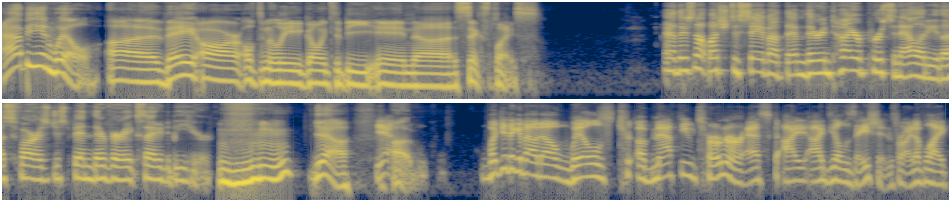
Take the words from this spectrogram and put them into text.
Abby and Will, uh, they are ultimately going to be in uh, sixth place. Yeah, there's not much to say about them. Their entire personality thus far has just been they're very excited to be here. Yeah. Yeah. Uh, what do you think about uh, Will's uh, Matthew Turner esque I- idealizations, right? Of like,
